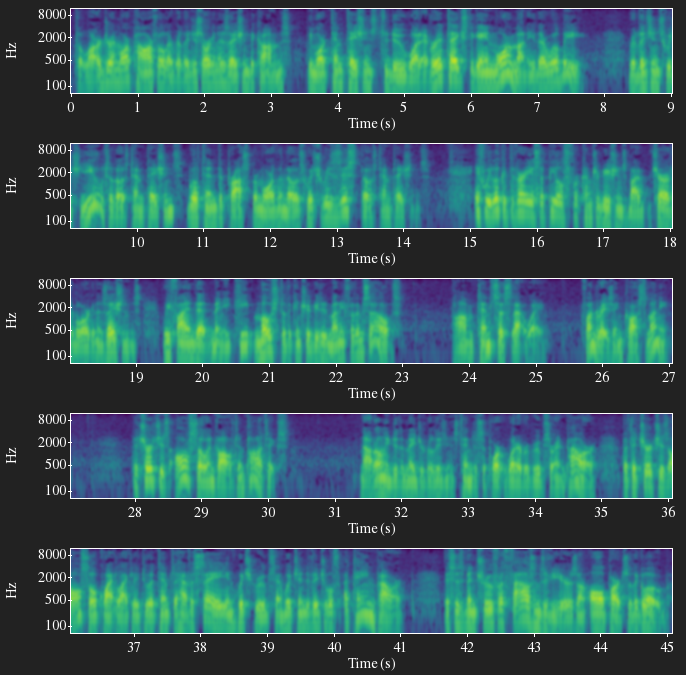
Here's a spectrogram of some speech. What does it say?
The larger and more powerful a religious organization becomes, the more temptations to do whatever it takes to gain more money there will be. Religions which yield to those temptations will tend to prosper more than those which resist those temptations. If we look at the various appeals for contributions by charitable organizations, we find that many keep most of the contributed money for themselves. POM tempts us that way. Fundraising costs money. The church is also involved in politics. Not only do the major religions tend to support whatever groups are in power, but the church is also quite likely to attempt to have a say in which groups and which individuals attain power. This has been true for thousands of years on all parts of the globe.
